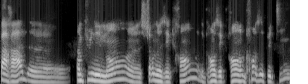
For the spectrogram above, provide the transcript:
paradent euh, impunément euh, sur nos écrans, grands écrans, grands et petits.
